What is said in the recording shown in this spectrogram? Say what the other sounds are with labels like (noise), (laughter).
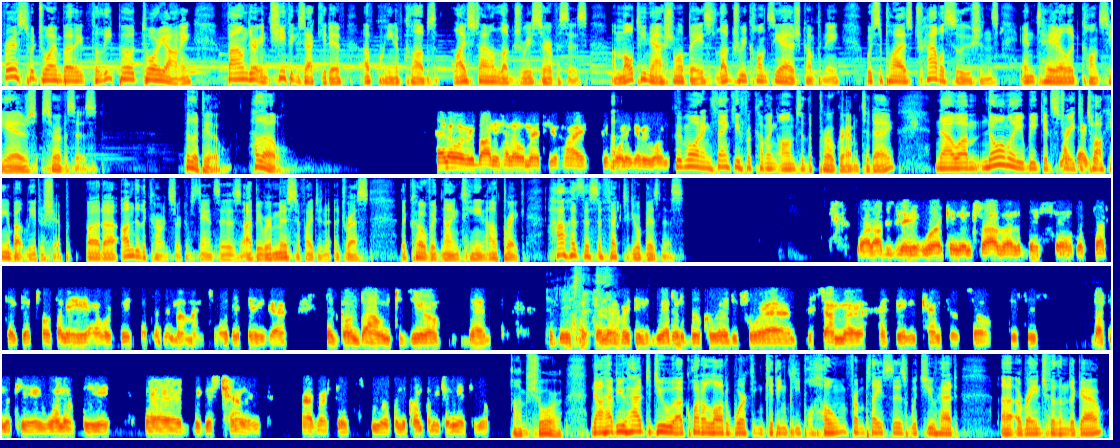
First, we're joined by Filippo Torriani, founder and chief executive of Queen of Clubs Lifestyle Luxury Services, a multinational based luxury concierge company which supplies travel solutions and tailored concierge services. Filippo, hello. Hello, everybody. Hello, Matthew. Hi. Good morning, everyone. Good morning. Thank you for coming on to the program today. Now, um, normally we get straight to talking about leadership, but uh, under the current circumstances, I'd be remiss if I didn't address the COVID 19 outbreak. How has this affected your business? Well, obviously, working in travel, this has affected totally our business at the moment. Everything uh, has gone down to zero. The, the business and everything that we had in the book already for uh, the summer has been cancelled. So this is definitely one of the uh, biggest challenges ever since we opened the company 10 years ago. I'm sure. Now, have you had to do uh, quite a lot of work in getting people home from places which you had uh, arranged for them to go?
